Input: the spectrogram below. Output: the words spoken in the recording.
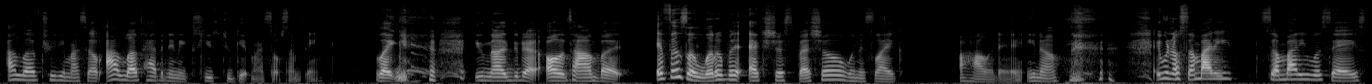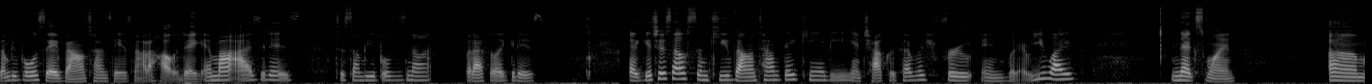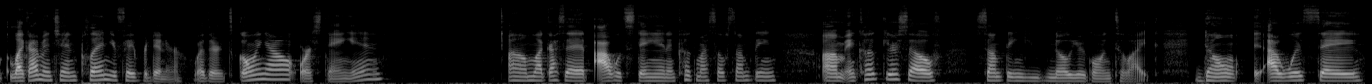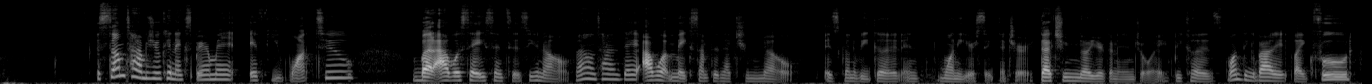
I love treating myself. I love having an excuse to get myself something. Like you know, I do that all the time, but it feels a little bit extra special when it's like a holiday, you know. Even though somebody somebody will say, some people will say Valentine's Day is not a holiday. In my eyes it is. To some people it's not, but I feel like it is. Get yourself some cute Valentine's Day candy and chocolate covered fruit and whatever you like. Next one. Um, like I mentioned, plan your favorite dinner, whether it's going out or staying in. Um, like I said, I would stay in and cook myself something. Um, and cook yourself something you know you're going to like. Don't, I would say, sometimes you can experiment if you want to, but I would say, since it's, you know, Valentine's Day, I would make something that you know is going to be good and one of your signatures that you know you're going to enjoy. Because one thing about it, like food,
